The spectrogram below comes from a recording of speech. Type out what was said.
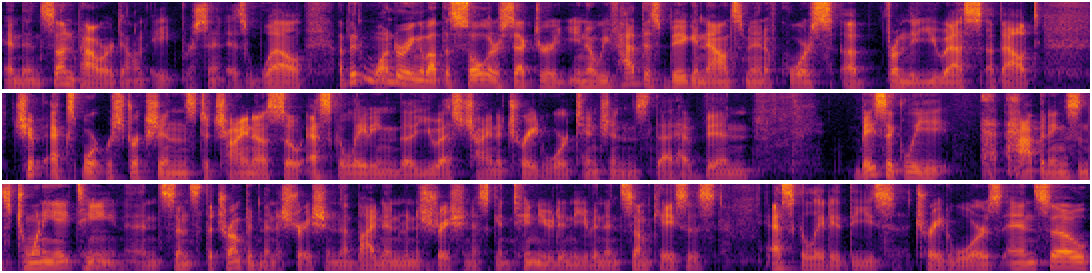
And then SunPower down 8% as well. I've been wondering about the solar sector. You know, we've had this big announcement, of course, uh, from the US about chip export restrictions to China. So escalating the US China trade war tensions that have been basically happening since 2018 and since the Trump administration. The Biden administration has continued and even in some cases escalated these trade wars. And so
